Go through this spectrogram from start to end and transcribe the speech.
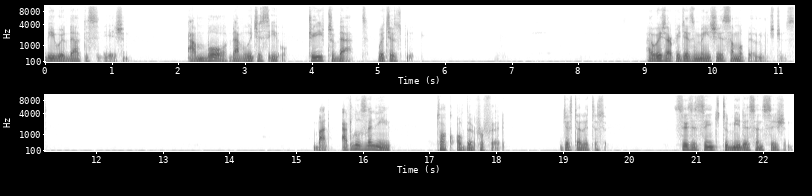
be without destination. Abhor that which is evil. Cleave to that which is good. I wish I could just mention some of the mixtures. But at least let me talk of the prophet just a little. Since it seems to me the sensation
